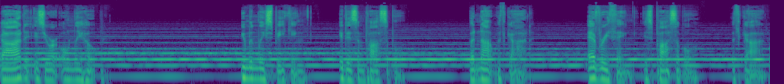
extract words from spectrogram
God is your only hope. Humanly speaking, it is impossible, but not with God. Everything is possible with God.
